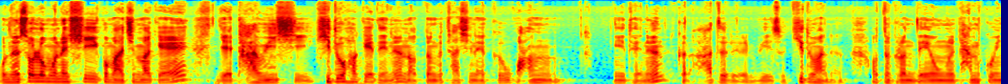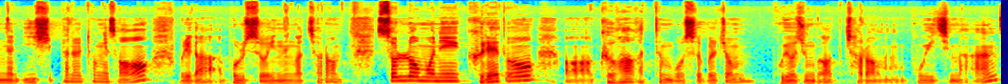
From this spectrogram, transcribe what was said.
오늘 솔로몬의 시이고 마지막에 이제 다윗이 기도하게 되는 어떤 그 자신의 그 왕 이 되는 그 아들을 위해서 기도하는 어떤 그런 내용을 담고 있는 이 시편을 통해서 우리가 볼 수 있는 것처럼 솔로몬이 그래도 어, 그와 같은 모습을 좀 보여준 것처럼 보이지만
